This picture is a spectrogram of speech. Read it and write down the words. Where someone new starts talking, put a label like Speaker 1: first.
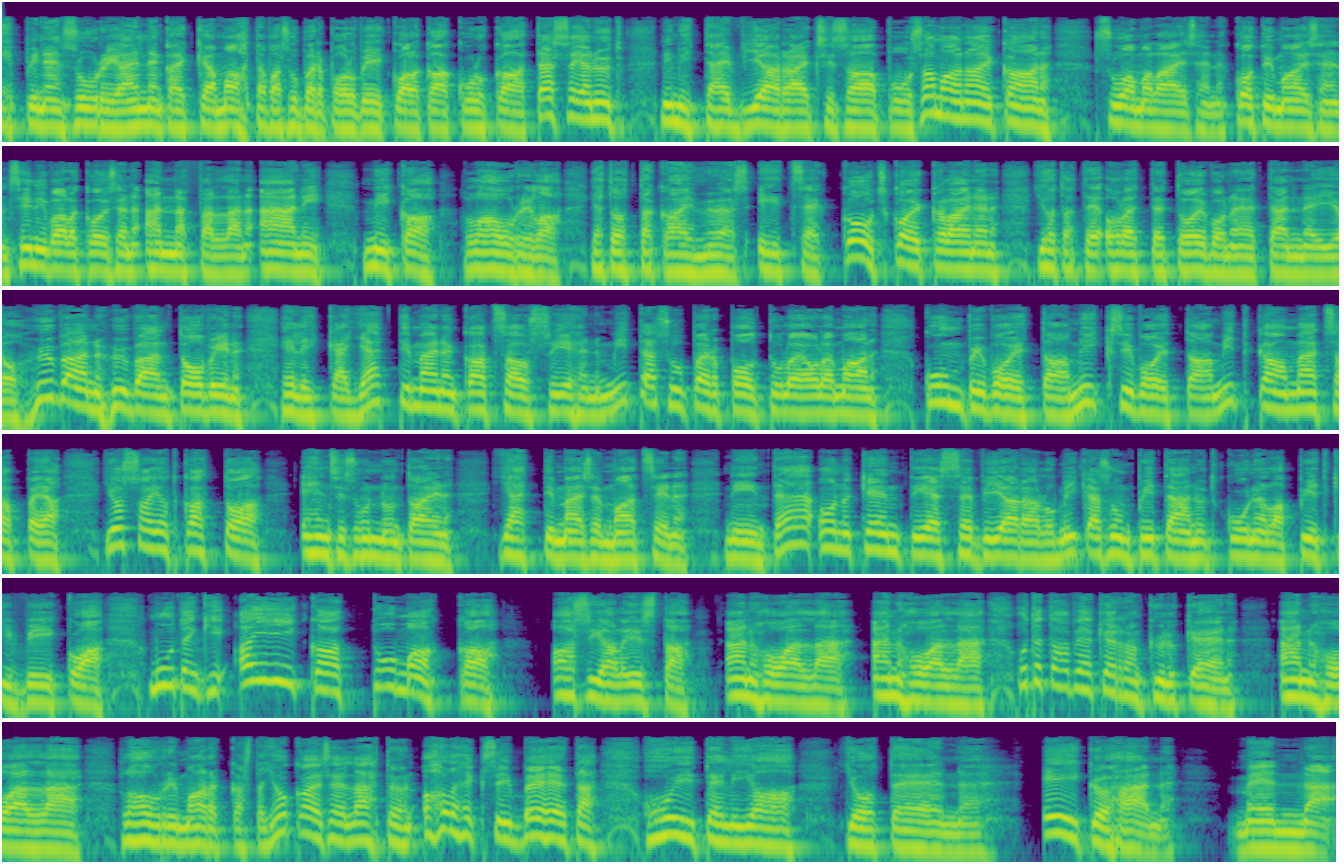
Speaker 1: eeppinen, suuri ja ennen kaikkea mahtava Super Bowl-viikko alkaa kulkaa tässä ja nyt, nimittäin vieraiksi saapuu samaan aikaan suomalaisen, kotimaisen, sinivalkoisen NFLn ääni Mika Laurila ja totta kai myös itse Coach Koikkalainen, jota te olette toivoneet tänne jo hyvän, hyvän tovin, eli jättimäinen katsaus siihen, mitä Super Bowl tulee olemaan, kumpi voittaa, miksi voittaa, mitkä on matchappeja, jos aiot katsoa ensi sunnuntain jättimäisen matsin, niin tämä on kenties se vierailu, mikä sun pitää nyt kuunnella pitkin viikkoa. Muutenkin aika tumakka asialista NHL, NHL. Otetaan vielä kerran kylkeen NHL, Lauri Markkasta, jokaiseen lähtöön Aleksi b hoitelijaa, joten eiköhän mennä.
